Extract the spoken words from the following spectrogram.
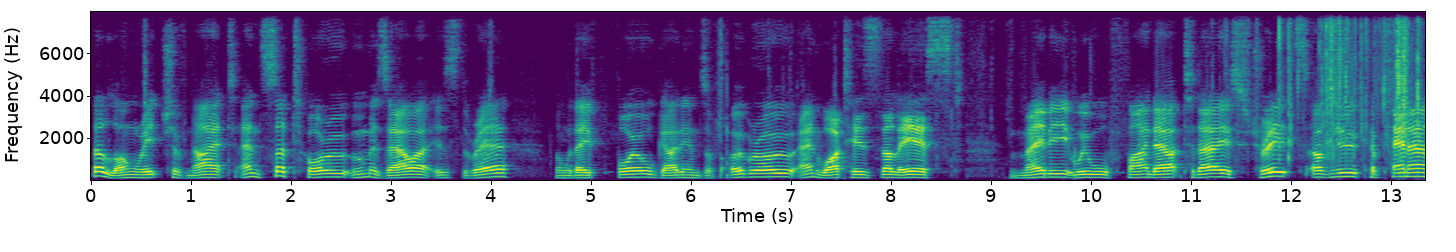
The Long Reach of Night, and Satoru Umezawa is the rare, along with a foil Guardians of Oboro, and what is the list? Maybe we will find out today. Streets of New Capenna.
